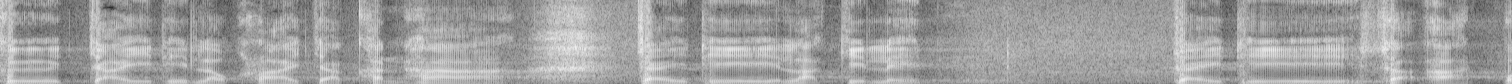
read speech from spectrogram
คือใจที่เราคลายจากขันห้าใจที่ละกิเลส ใจที่สะอาดบ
